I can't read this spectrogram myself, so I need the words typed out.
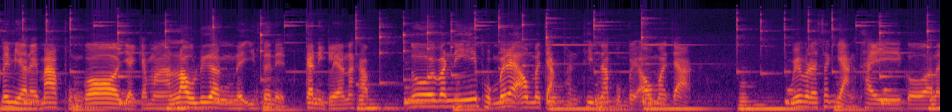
ไม่มีอะไรมาก ผมก็อยากจะมาเล่าเรื่องในอินเทอร์เน็ตกันอีกแล้วนะครับ โดยวันนี้ผมไม่ได้เอามาจากพันทิปนะ ผมไปเอามาจาก เว็บอะไรสักอย่างไทยก็อะไร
